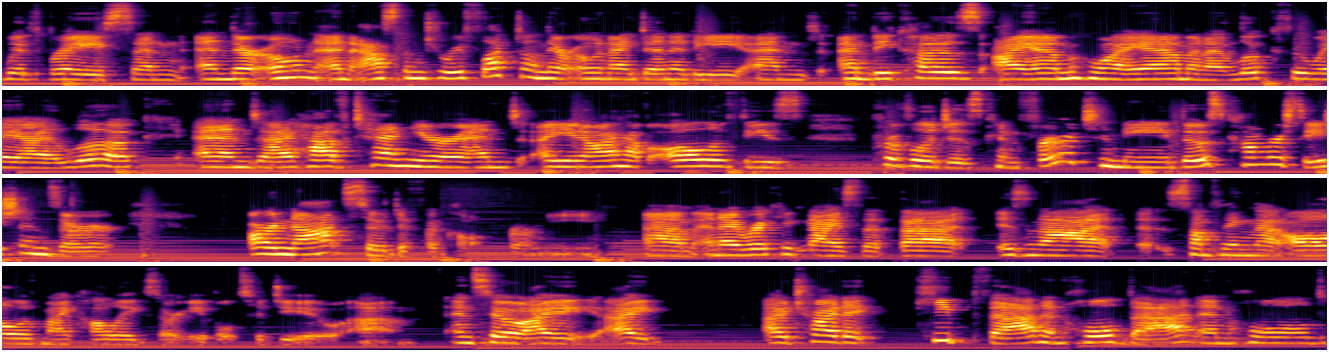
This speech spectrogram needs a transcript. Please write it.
with race and and their own and ask them to reflect on their own identity and and because I am who I am and I look the way I look and I have tenure and you know I have all of these privileges conferred to me, those conversations are are not so difficult for me. Um, and I recognize that that is not something that all of my colleagues are able to do. Um, and so I, I, I try to keep that and hold that and hold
